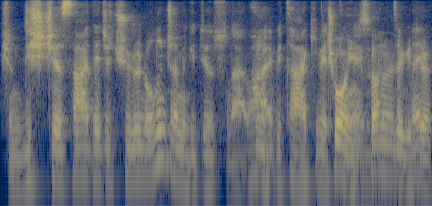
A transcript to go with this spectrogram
şimdi dişçiye sadece çürüğün olunca mı gidiyorsun abi? Hayır bir takip et. Çoğu insan öyle gidiyor.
